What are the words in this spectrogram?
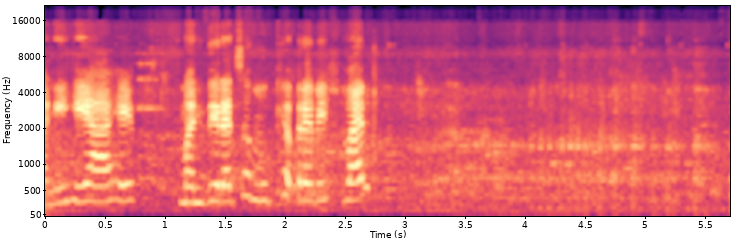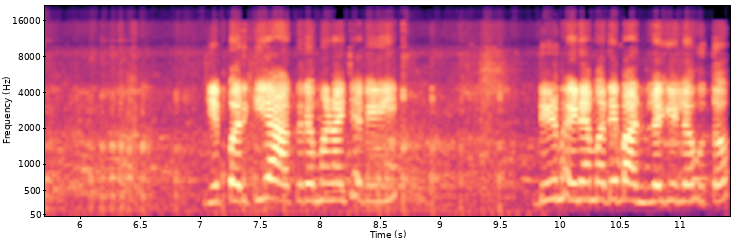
आणि हे आहे मंदिराचं मुख्य प्रवेशद्वार. जे परकीय आक्रमणाच्या वेळी दीड महिन्यामध्ये बांधलं गेलं होतं.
